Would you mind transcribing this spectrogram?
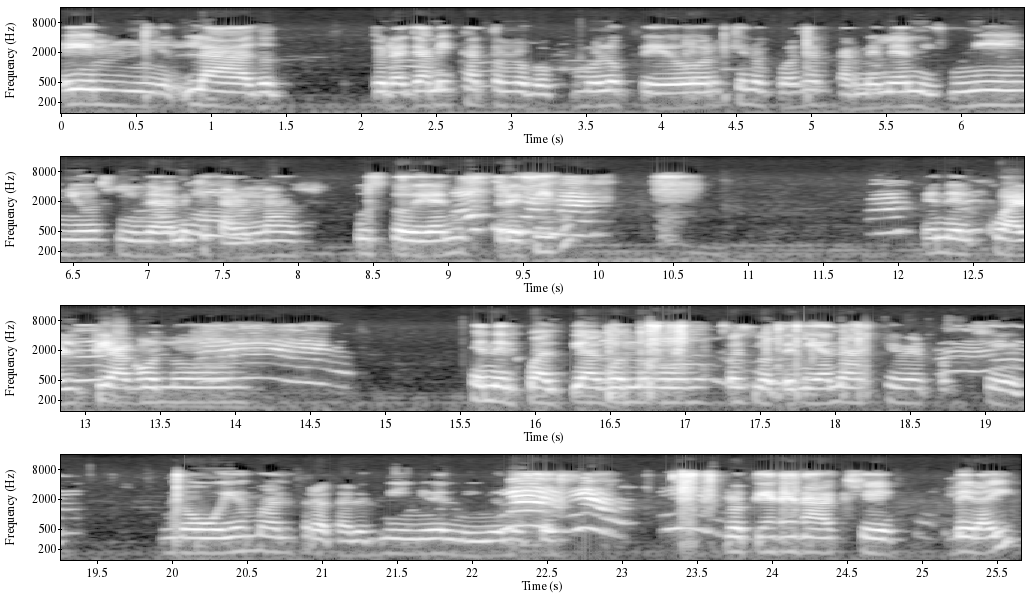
Em, la doctora ya me catalogó como lo peor, que no puedo acercarme a mis niños ni nada, me quitaron la custodia de mis tres hijos, en el cual Tiago no, en el cual Tiago no, pues no tenía nada que ver porque no voy a maltratar al niño y el niño no, no tiene nada que ver ahí.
